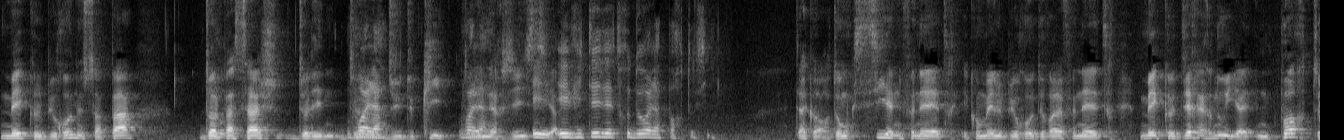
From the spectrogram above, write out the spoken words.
mais que le bureau ne soit pas dans le passage de l'é- de- Voilà. du, qui, de l'énergie. Et a- éviter d'être dos à la porte aussi. D'accord. Donc s'il y a une fenêtre et qu'on met le bureau devant la fenêtre, mais que derrière nous, il y a une porte,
